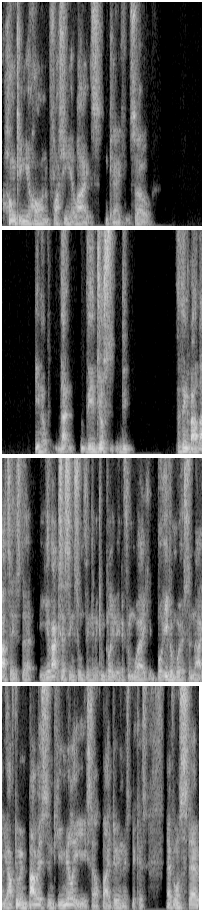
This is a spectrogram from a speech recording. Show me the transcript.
honking your horn and flashing your lights. Okay, so you know that the adjust the the thing about that is that you're accessing something in a completely different way. But even worse than that, you have to embarrass and humiliate yourself by doing this because everyone's staring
